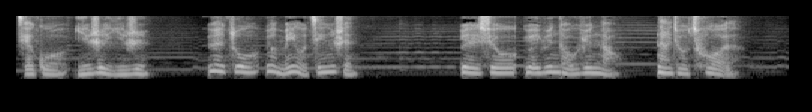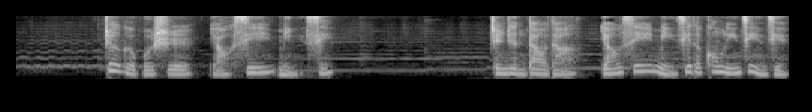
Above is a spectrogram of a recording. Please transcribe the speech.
结果一日一日，越做越没有精神，越修越晕头晕脑，那就错了。这可不是尧兮闵兮。真正到达瑶兮闵兮的空灵境界，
